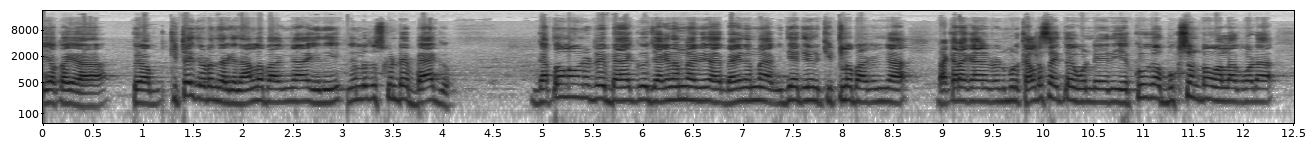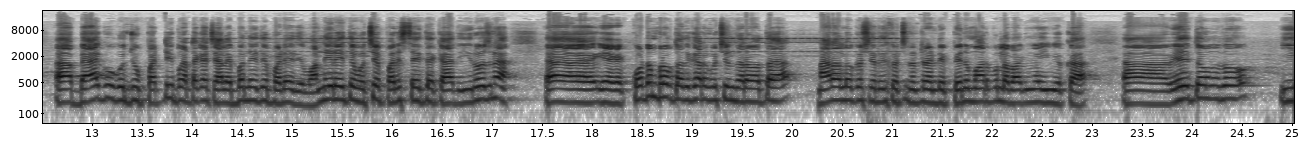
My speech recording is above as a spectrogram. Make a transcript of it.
ఈ యొక్క కిట్ అయితే ఇవ్వడం జరిగింది. దానిలో భాగంగా ఇది దీనిలో చూసుకుంటే బ్యాగ్. గతంలో ఉన్నటువంటి బ్యాగ్ జగనన్న జగనన్న విద్యాదీవెన కిట్లో భాగంగా రకరకాల రెండు మూడు కలర్స్ అయితే ఉండేది. ఎక్కువగా బుక్స్ ఉండటం వల్ల కూడా ఆ బ్యాగ్ కొంచెం పట్టి పట్టక చాలా ఇబ్బంది అయితే పడేది. వన్ ఇయర్ అయితే వచ్చే పరిస్థితి అయితే కాదు. ఈ రోజున కూటమి ప్రభుత్వ అధికారం వచ్చిన తర్వాత నారా లోకేష్ గారు తీసుకొచ్చినటువంటి పెను మార్పుల్లో భాగంగా ఈ యొక్క ఏదైతే ఉన్నదో ఈ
